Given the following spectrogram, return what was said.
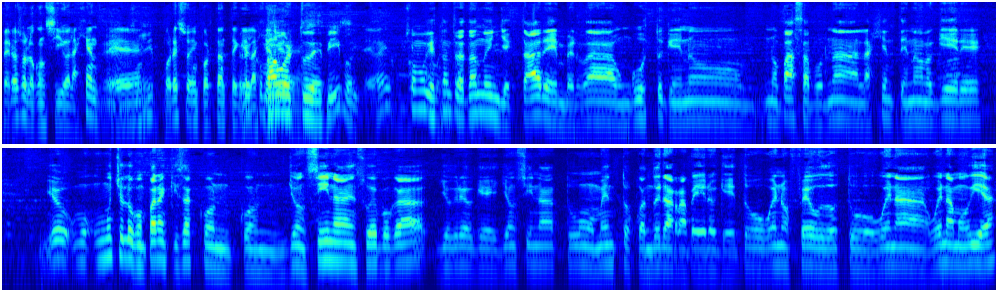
Pero eso lo consiguió la gente, ¿eh? Sí. Por eso es importante que Pero la es como gente... Power to the people. Eh, Como que están tratando de inyectar en verdad un gusto que no, no pasa por nada, la gente no lo quiere. Yo, mu- muchos lo comparan quizás con, con John Cena en su época. Yo creo que John Cena tuvo momentos cuando era rapero que tuvo buenos feudos, tuvo buena, buena movida.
